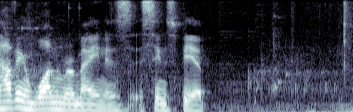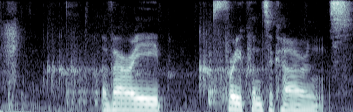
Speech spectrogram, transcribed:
Having one remain is it seems to be a a very frequent occurrence.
